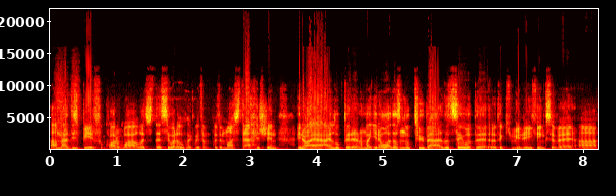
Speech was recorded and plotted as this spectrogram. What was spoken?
Um, I had this beard for quite a while. Let's let's see what I look like with a with a mustache. And you know, I, I looked at it and I'm like, you know what? It doesn't look too bad. Let's see what the the community thinks of it. Uh,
